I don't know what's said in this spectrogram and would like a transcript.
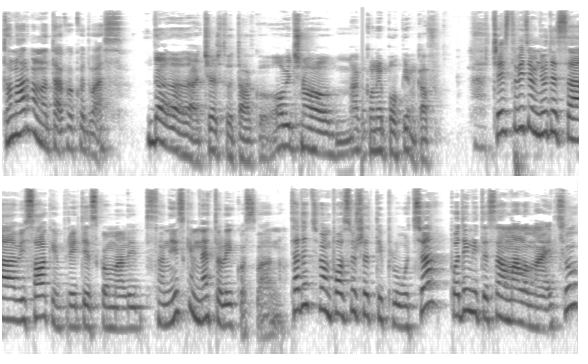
to normalno tako kod vas? Da, da, da, često je tako. Obično, ako ne popijem kafu. Često vidim ljude sa visokim pritiskom, ali sa niskim ne toliko stvarno. Sada ću vam poslušati pluća. Podignite samo malo majicu.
